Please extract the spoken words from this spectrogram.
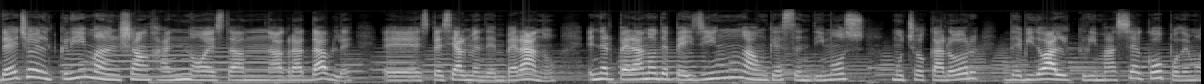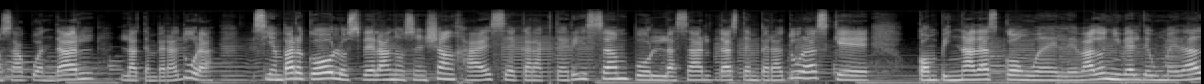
De hecho, el clima en Shanghai no es tan agradable, eh, especialmente en verano. En el verano de Beijing, aunque sentimos mucho calor debido al clima seco, podemos aguantar la temperatura. Sin embargo, los veranos en Shanghai se caracterizan por las altas temperaturas que combinadas con un elevado nivel de humedad,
